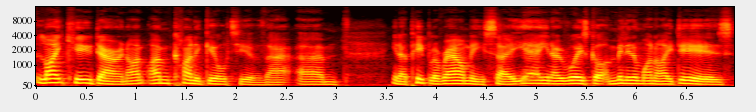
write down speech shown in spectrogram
like you, Darren, I'm I'm kind of guilty of that. Um, you know, people around me say, yeah, you know, Roy's got a million and one ideas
